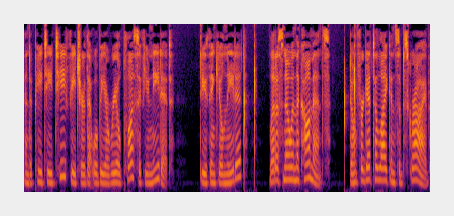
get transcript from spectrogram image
and a PTT feature that will be a real plus if you need it. Do you think you'll need it? Let us know in the comments. Don't forget to like and subscribe.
